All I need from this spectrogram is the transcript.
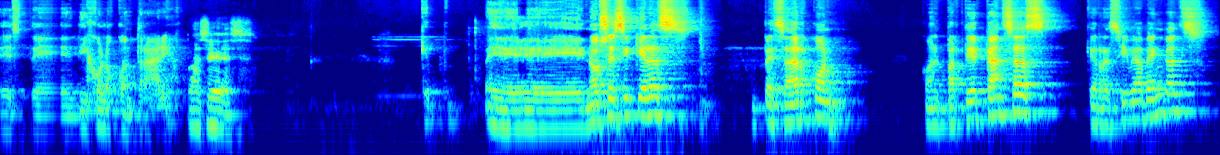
este, dijo lo contrario. Así es. Eh, no sé si quieras empezar con, con el partido de Kansas que recibe a Bengals.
